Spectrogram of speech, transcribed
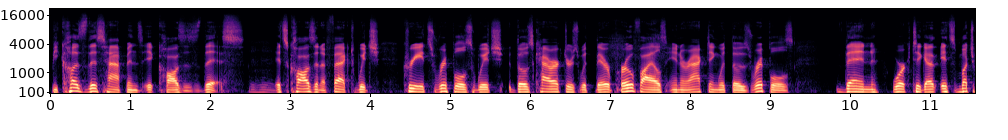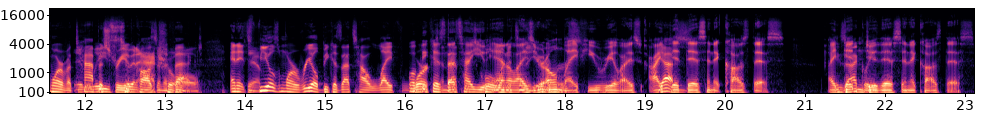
because this happens it causes this. Mm-hmm. It's cause and effect which creates ripples which those characters with their profiles interacting with those ripples then work together it's much more of a tapestry of an cause actual- and effect and it Yeah. feels more real because that's how life Well, works because and that's, how what's you cool when it's in analyze the your own universe. life. You realize I Yes. did this and it caused this. I Exactly. didn't do this and it caused this.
